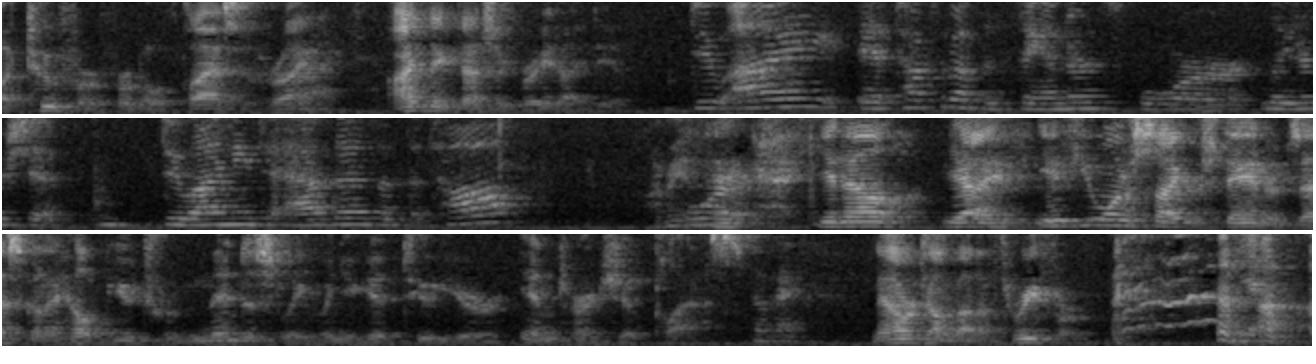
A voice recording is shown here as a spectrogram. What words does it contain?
a twofer for both classes, right? right. I think that's a great idea. Do I, it talks about the standards for leadership, do I need to add those at the top? Let me Or- think, you know, yeah, if, if you wanna cite your standards, that's gonna help you tremendously when you get to your internship class. Okay, Now we're talking about a threefer. Yes.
